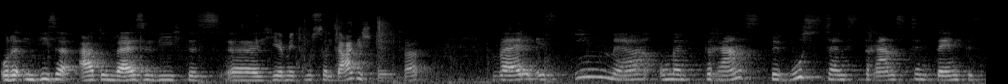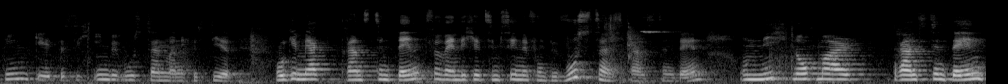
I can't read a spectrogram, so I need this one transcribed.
oder in dieser Art und Weise, wie ich das äh, hier mit Husserl dargestellt habe, weil es immer um ein trans bewusstseinstranszendentes Ding geht, das sich im Bewusstsein manifestiert. Wohlgemerkt, transzendent verwende ich jetzt im Sinne von Bewusstseinstranszendent und nicht nochmal transzendent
